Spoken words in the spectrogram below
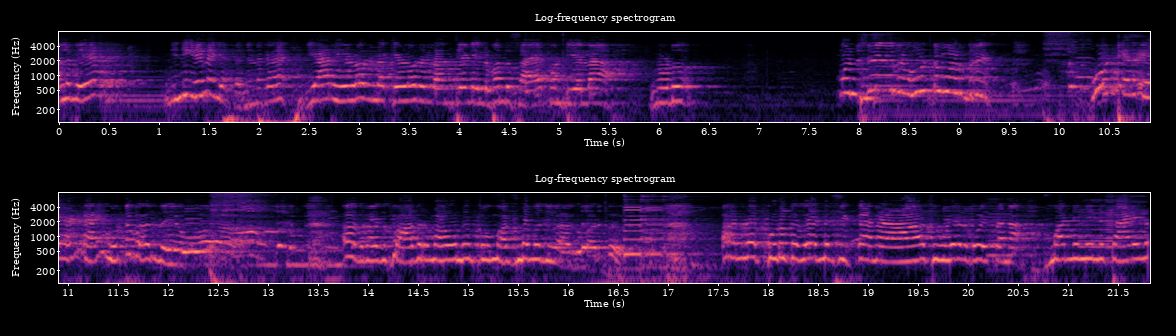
ಅಲ್ವೇ ನಿನಗೆ ಏನಾಗೈತೆ ನಿನಗೆ ಯಾರು ಹೇಳೋರಿಲ್ಲ ಕೇಳೋರಿಲ್ಲ ಅಂತೇಳಿ ಇಲ್ಲಿ ಬಂದು ಸಹಾಯ ಹೊಂಟಿಯಲ್ಲ? ನೋಡು ಮನುಷ್ಯನಿಗೆ ಮಾಡಿದ್ರಿ ಹುಟ್ಟಿದ್ರೆ ಹೆಣ್ಣಾಗಿ ಹುಟ್ಟಬಾರ್ದು ಯವ್ವ. ಅದ್ರಾಗ ಸ್ವಾದ್ರ ಮಾವನಂತೂ ಮಕ್ಕಳ ಮದುವೆ ಆಗಬಾರ್ದು. ಅದ್ರ ಕುಡುಕ ಗಂಡ ಸಿಕ್ಕಾನ ಸುಳ್ಯರ್ಗ್ ಹೋಯ್ತಾನ. ಮೊನ್ನೆ ನಿನ್ನ ತಾಯಿನ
